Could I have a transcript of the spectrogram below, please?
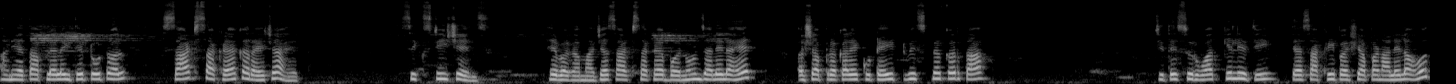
आणि आता आपल्याला इथे टोटल साठ साखळ्या करायच्या आहेत. सिक्स्टी चेन्स हे बघा माझ्या साठ साखळ्या बनवून झालेल्या आहेत. अशा प्रकारे कुठेही ट्विस्ट न करता जिथे सुरुवात केली होती त्या साखळीपाशी आपण आलेलो आहोत.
